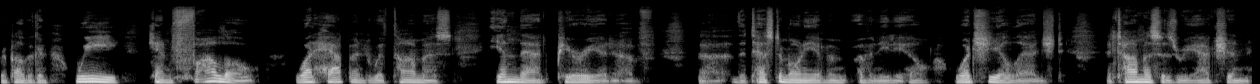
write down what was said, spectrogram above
Republican, we can follow what happened with Thomas in that period of uh, the testimony of, of Anita Hill, what she alleged, Thomas's reaction,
